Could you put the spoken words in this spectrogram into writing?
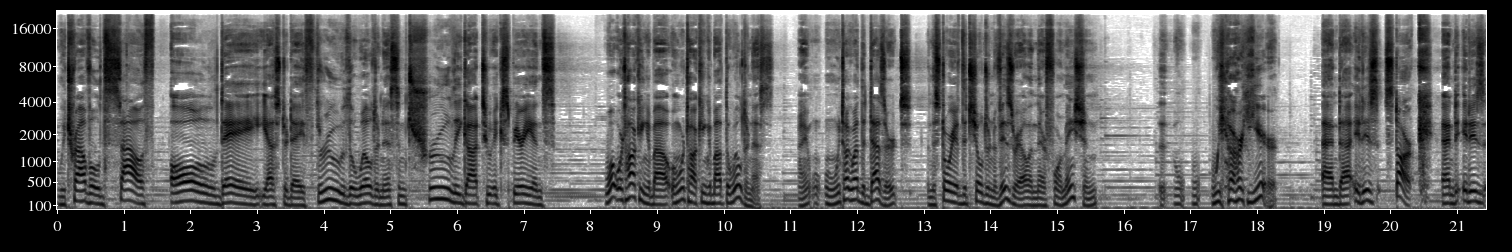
We traveled south all day yesterday through the wilderness and truly got to experience what we're talking about when we're talking about the wilderness. Right? When we talk about the desert and the story of the children of Israel and their formation, we are here. And uh, it is stark and it is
